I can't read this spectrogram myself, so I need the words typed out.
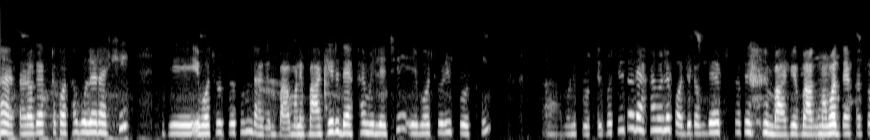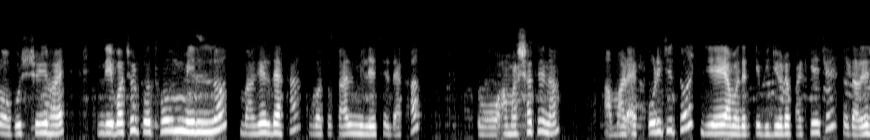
হ্যাঁ তার আগে একটা কথা বলে রাখি যে, এবছর প্রথম মানে বাঘের দেখা মিলেছে, এবছরই প্রথম। মানে প্রত্যেক বছরই তো দেখা মেলে, পর্যটকদের সাথে বাঘে, বাঘ মামার দেখা তো অবশ্যই হয়। কিন্তু এবছর প্রথম মিলল বাঘের দেখা, গতকাল মিলেছে দেখা। তো আমার সাথে না, আমার এক পরিচিত যে আমাদেরকে ভিডিওটা পাঠিয়েছে, তো তাদের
